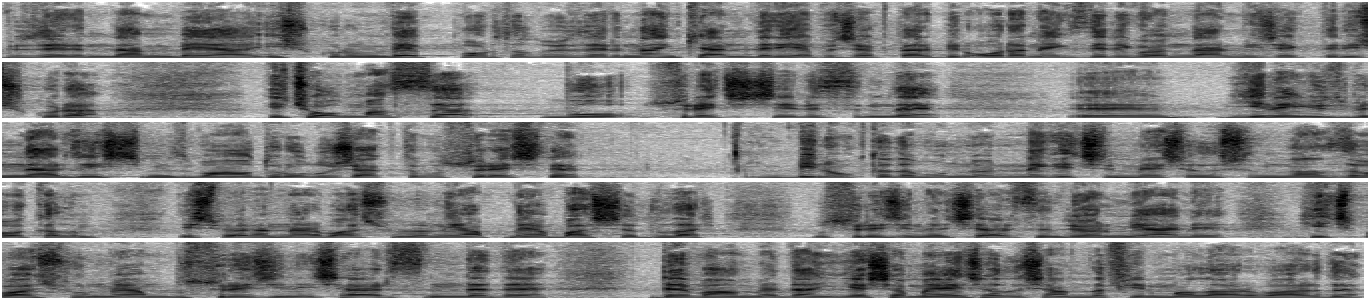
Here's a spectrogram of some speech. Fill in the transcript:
üzerinden veya İşkur'un web portalı üzerinden kendileri yapacaklar. Bir oran Excel'i göndermeyecekler İşkur'a. Hiç olmazsa bu süreç içerisinde ee, yine yüz binlerce işçimiz mağdur olacaktı bu süreçte. Bir noktada bunun önüne geçilmeye çalışıldı Nazlı. Bakalım işverenler başvurularını yapmaya başladılar bu sürecin içerisinde. Diyorum yani hiç başvurmayan bu sürecin içerisinde de devam eden yaşamaya çalışan da firmalar vardı.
